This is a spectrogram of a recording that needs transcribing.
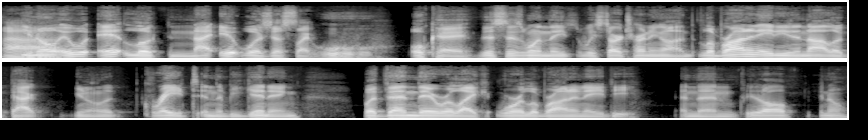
you know, Ah, it it looked ni- It was just like, ooh, okay, this is when they we start turning on. LeBron and AD did not look that you know great in the beginning, but then they were like, we're LeBron and AD, and then it all you know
